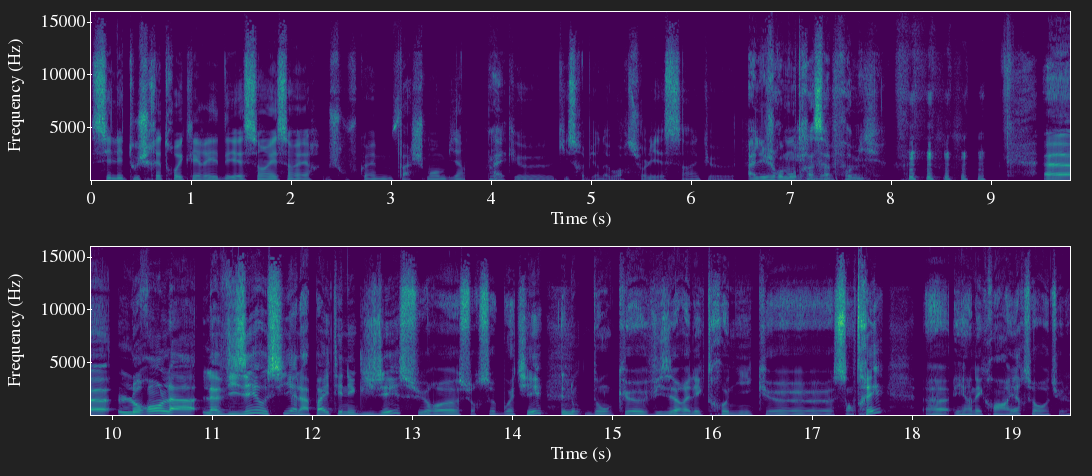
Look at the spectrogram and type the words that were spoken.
C'est les touches rétroéclairées des S1 et S1R. Je trouve quand même vachement bien. Ouais. Et que, qui serait bien d'avoir sur les S5. euh. Allez, je remonterai ça, G9, promis. Euh, Laurent, la, la visée aussi, elle n'a pas été négligée sur, euh, sur ce boîtier. Non. Donc, euh, viseur électronique euh, centré euh, et un écran arrière sur rotule.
